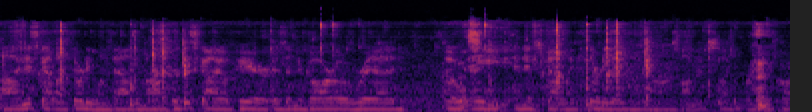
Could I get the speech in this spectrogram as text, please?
uh, and it's got like 31,000 miles. But this guy up here is a Nagaro 08, and it's got like 3,800 miles on it. It's like a brand new car,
